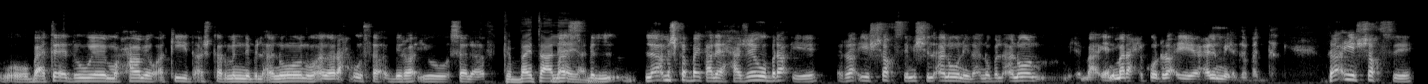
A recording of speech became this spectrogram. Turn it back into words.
وبعتقد هو محامي وأكيد أشطر مني بالقانون وأنا رح أوثق برأيه سلف. كبيت عليه بس يعني. بال... لا مش كبيت عليه حجاوب رأيي. رأيي الشخصي مش القانوني لأنه بالقانون يعني ما رح يكون رأيي علمي إذا بدك. رأيي الشخصي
